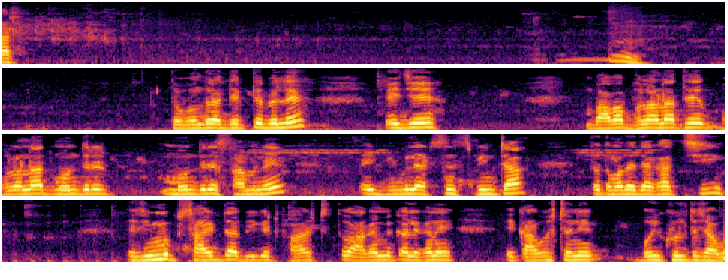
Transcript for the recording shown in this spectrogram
আর তো বন্ধুরা দেখতে পেলে এই যে বাবা ভোলানাথে, ভোলানাথ মন্দিরের মন্দিরের সামনে এই গুগল অ্যাডসেন্স পিনটা তো তোমাদের দেখাচ্ছি রিমুভ সাইড দ্য বিগেট ফার্স্ট তো আগামীকাল এখানে এই কাগজটা নিয়ে বই খুলতে যাব।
